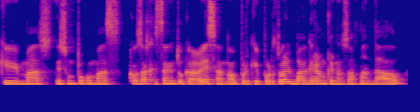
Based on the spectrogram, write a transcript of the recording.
que más es un poco más cosas que están en tu cabeza, ¿no? Porque por todo el background que nos has mandado,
